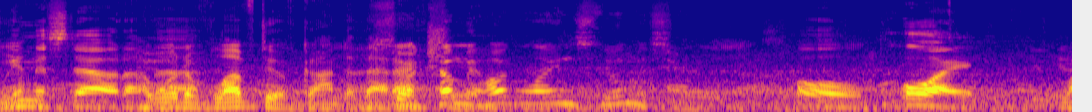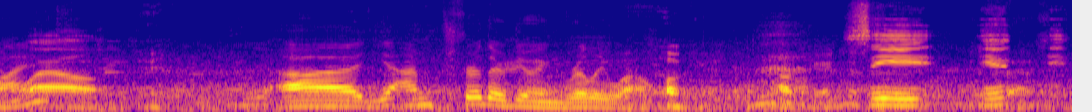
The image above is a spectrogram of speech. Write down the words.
We yeah. missed out. On I would that. have loved to have gone to that. so actually. tell me, how the Lions doing this year? Oh boy! Lions? Wow. Uh, yeah, I'm sure they're doing really well. Okay, okay. Just See, it, it-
